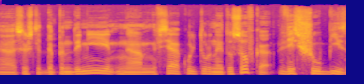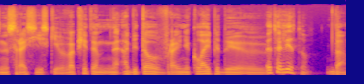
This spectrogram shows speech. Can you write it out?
А, Слушайте, до пандемии а, вся культурная тусовка, весь шоу-бизнес российский вообще-то обитал в районе Клайпеды. э, Это летом. Да.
